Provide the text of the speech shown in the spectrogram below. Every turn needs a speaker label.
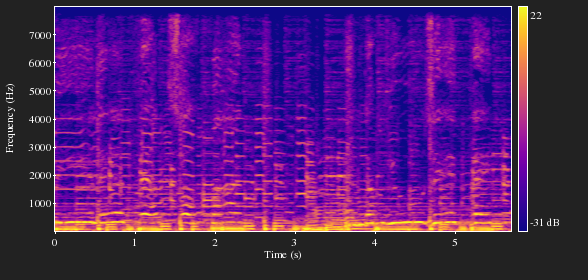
Speaker 1: Just too many words, and the music no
